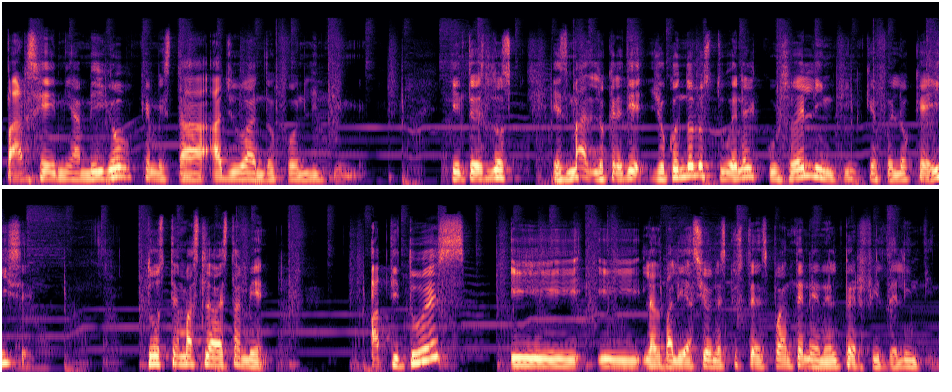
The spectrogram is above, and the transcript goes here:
parce, mi amigo que me está ayudando con LinkedIn. Y entonces los, es más, lo que les dije, yo cuando los tuve en el curso de LinkedIn, que fue lo que hice, dos temas claves también, aptitudes y, y las validaciones que ustedes puedan tener en el perfil de LinkedIn.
